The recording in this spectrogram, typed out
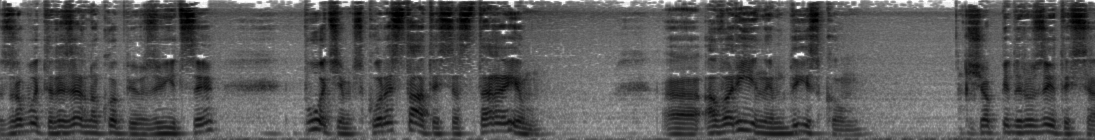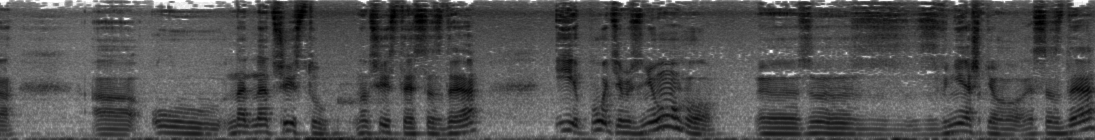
зробити резервну копію звідси, потім скористатися старим аварійним диском, щоб підгрузитися е, у, на, на, чисту, на чисте SSD, і потім з нього з, з внешнього SSD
